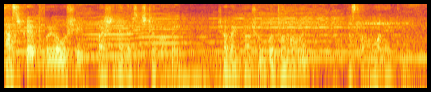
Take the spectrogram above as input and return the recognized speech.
সাবস্ক্রাইব করে অবশ্যই পাশে থাকার চেষ্টা করবেন। সবাইকে অসংখ্য ধন্যবাদ। আসসালামু আলাইকুম।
